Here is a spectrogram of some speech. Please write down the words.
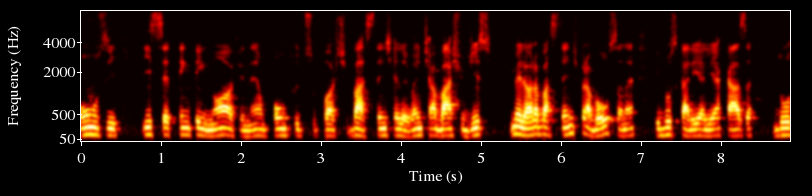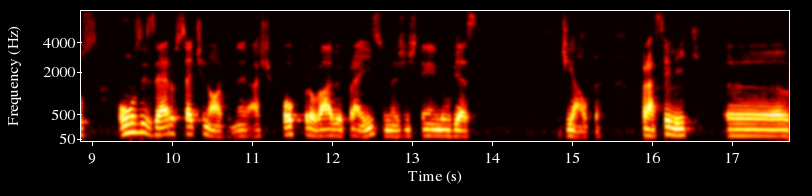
11,79, né? Um ponto de suporte bastante relevante. Abaixo disso, melhora bastante para a bolsa, né? E buscaria ali a casa dos 11,079, né? Acho pouco provável para isso, né? A gente tem ainda um viés de alta para a Selic. Uh,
